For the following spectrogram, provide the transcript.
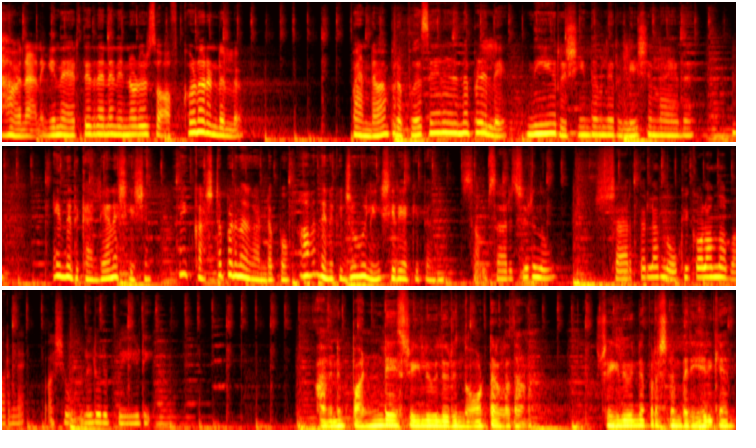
അവനാണെങ്കിൽ നേരത്തെ തന്നെ നിന്നോടൊരു സോഫ്റ്റ് കോർണർ ഉണ്ടല്ലോ. പണ്ടവൻ പ്രപ്പോസ് ചെയ്യാനിരുന്നപ്പോഴല്ലേ നീ ഋഷിയും തമ്മിൽ റിലേഷനിലായത് എന്നിട്ട് കല്യാണശേഷം നീ കഷ്ടപ്പെടുന്നത് കണ്ടപ്പോൾ അവൻ നിനക്ക് ജോലി ശരിയാക്കി തന്നു. സംസാരിച്ചിരുന്നു. ശരത്തെല്ലാം നോക്കിക്കോളാം എന്നാ പറഞ്ഞേ. പക്ഷെ ഉള്ളിലൊരു പേടി. അവന് പണ്ടേ ശ്രീലുവിൽ ഒരു നോട്ടുള്ളതാണ് ശ്രീലുവിന്റെ പ്രശ്നം പരിഹരിക്കാൻ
